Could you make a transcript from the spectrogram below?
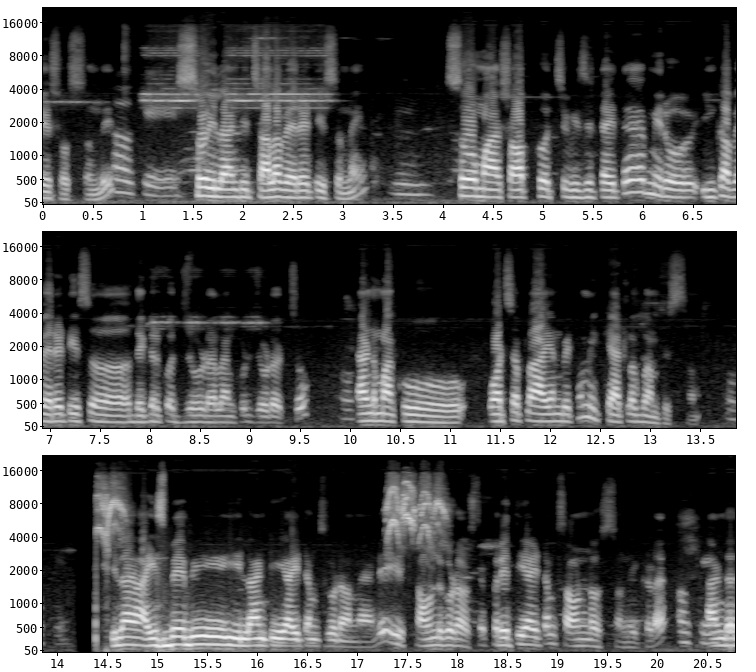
లేస్ వస్తుంది. సో ఇలాంటి చాలా వెరైటీస్ ఉన్నాయి. సో మా షాప్కి వచ్చి విజిట్ అయితే మీరు ఇంకా వెరైటీస్ దగ్గరకు వచ్చి చూడాలనుకుంటే చూడొచ్చు. అండ్ మాకు వాట్సాప్లో ఆయన్ పెట్టినా మీకు క్యాటలాగ్ పంపిస్తాం. ఇలా ఐస్ బేబీ ఇలాంటి ఐటమ్స్ కూడా ఉన్నాయండి. ఈ సౌండ్ కూడా వస్తాయి. ప్రతి ఐటమ్ సౌండ్ వస్తుంది ఇక్కడ. అండ్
